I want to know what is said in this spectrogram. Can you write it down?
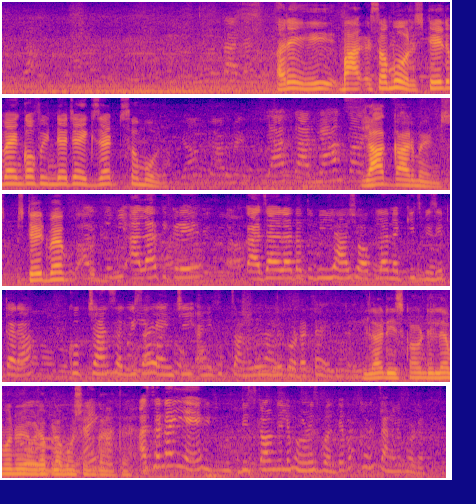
अरे ही बा समोर स्टेट बँक ऑफ इंडियाच्या एक्झॅक्ट समोर. या गारमेंट्स स्टेट बँक तुम्ही आला तिकडे काजायला तर तुम्ही ह्या शॉपला नक्कीच व्हिजिट करा. खूप छान सर्व्हिस आहे यांची आणि खूप चांगले चांगले प्रोडक्ट आहे तिकडे. हिला डिस्काउंट दिले म्हणून एवढं प्रमोशन नाही, करते असं नाहीये डिस्काउंट दिले म्हणूनच बोलते पण खरंच चांगले प्रोडक्ट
